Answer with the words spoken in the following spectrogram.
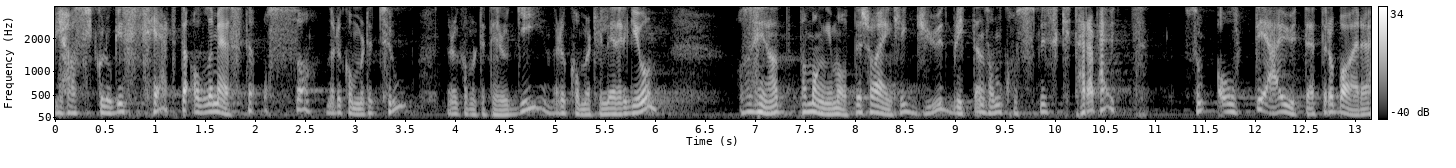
vi har psykologisert det aller meste, også når det kommer til tro, når det kommer til teologi, når det kommer til religion. Og så sier han at på mange måter så har egentlig Gud blitt en sånn kosmisk terapeut som alltid er ute etter å bare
